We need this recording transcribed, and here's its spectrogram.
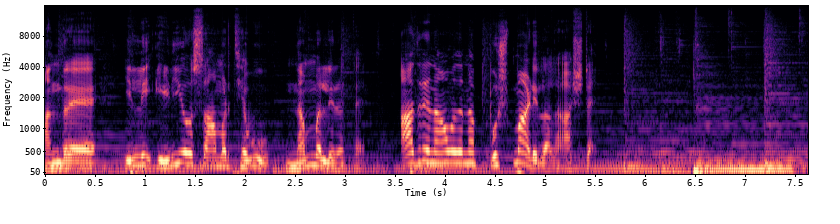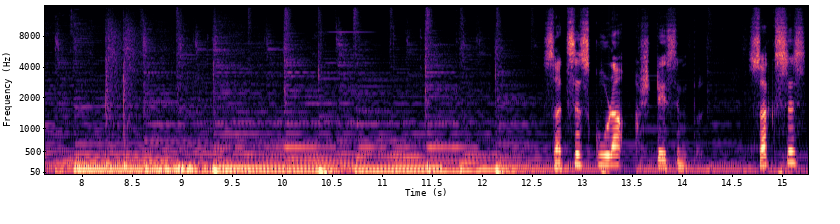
ಅಂದರೆ ಇಲ್ಲಿ ಇಳಿಯೋ ಸಾಮರ್ಥ್ಯವು ನಮ್ಮಲ್ಲಿರುತ್ತೆ. ಆದರೆ ನಾವು ಅದನ್ನು ಪುಷ್ ಮಾಡಿಲ್ಲಲ್ಲ ಅಷ್ಟೇ. ಸಕ್ಸಸ್ ಕೂಡ ಅಷ್ಟೇ ಸಿಂಪಲ್. ಸಕ್ಸಸ್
